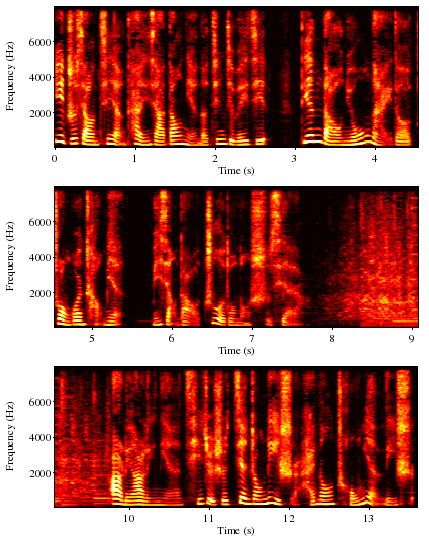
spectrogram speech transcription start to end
一直想亲眼看一下当年的经济危机。颠倒牛奶的壮观场面，没想到这都能实现啊！二零二零年岂止是见证历史，还能重演历史。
